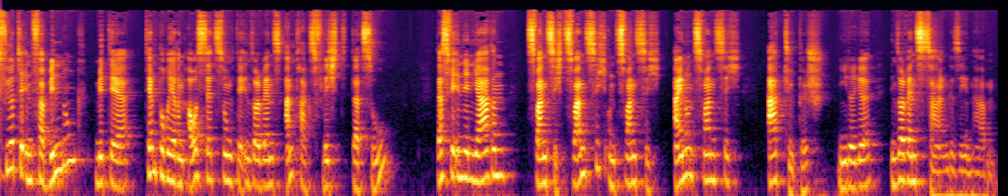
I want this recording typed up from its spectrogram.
führte in Verbindung mit der temporären Aussetzung der Insolvenzantragspflicht dazu, dass wir in den Jahren 2020 und 2021 atypisch niedrige Insolvenzzahlen gesehen haben.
